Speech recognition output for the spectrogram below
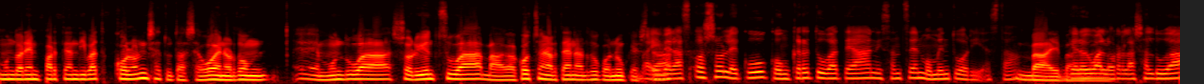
munduaren parte handi bat kolonizatuta zegoen, orduan e, mundua zoriontzua ba, gakotzen artean hartuko nuke, ez bai, beraz oso leku konkretu batean izan zen momentu hori, ez da? Bai, bai, Gero bai. igual horrela saldu da,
